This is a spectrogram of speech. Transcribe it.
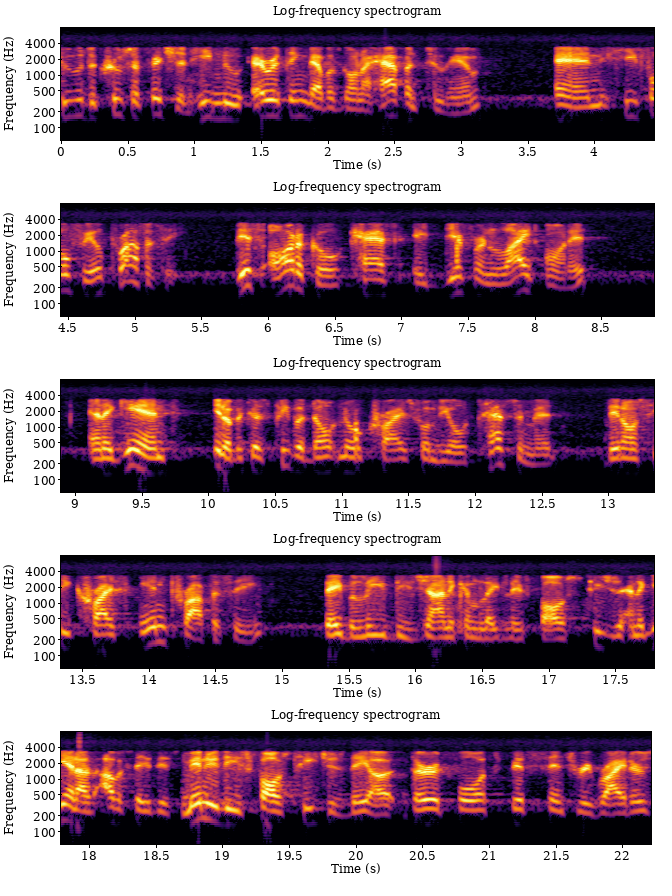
to the crucifixion. He knew everything that was going to happen to him, and he fulfilled prophecy. This article casts a different light on it. And again, you know, because people don't know Christ from the Old Testament, they don't see Christ in prophecy. They believe these Johnny come lately false teachers. And again, I, I would say this many of these false teachers, they are third, fourth, fifth century writers.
